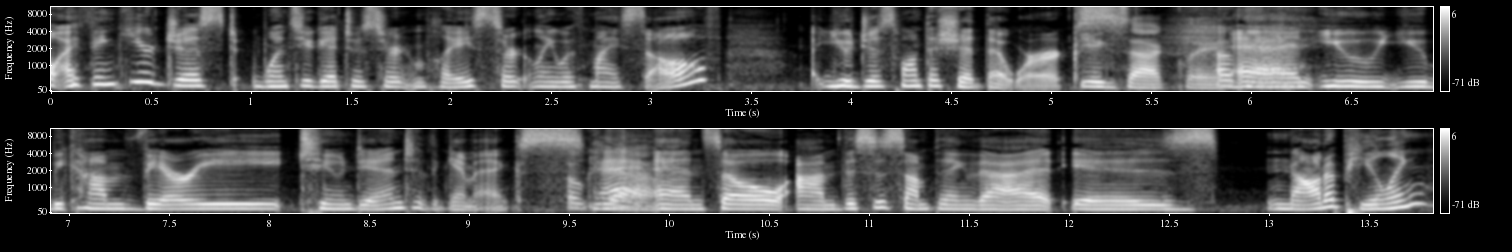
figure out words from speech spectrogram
I know. I think you're just once you get to a certain place, certainly with myself, you just want the shit that works. Exactly. Okay. And you you become very tuned in to the gimmicks. Okay. Yeah. And so um, this is something that is not appealing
